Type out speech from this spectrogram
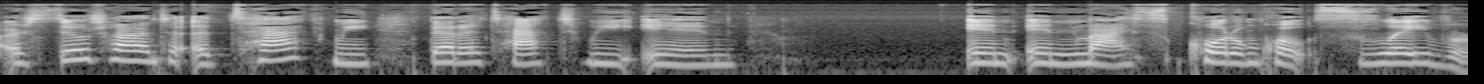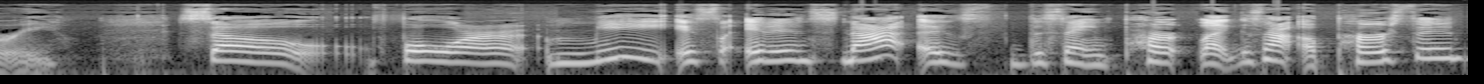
are still trying to attack me that attacked me in in in my quote unquote slavery. So for me, it's it is not as the same per like it's not a person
